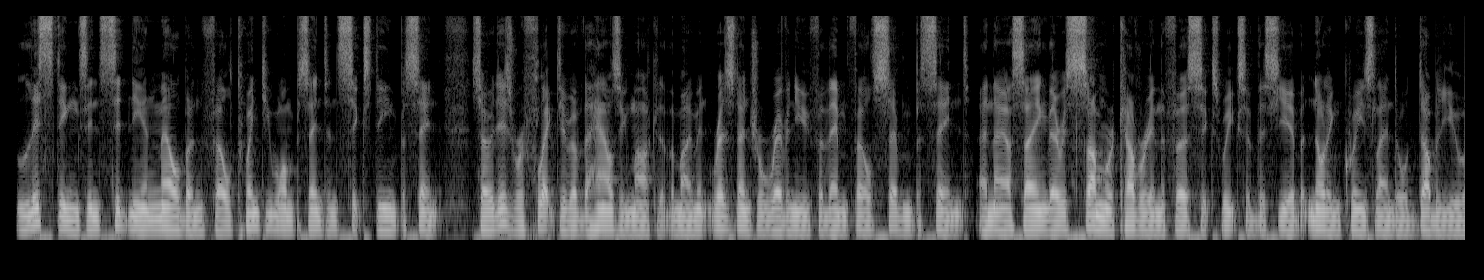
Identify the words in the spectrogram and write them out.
Listings in Sydney and Melbourne fell 21% and 16%. So it is reflective of the housing market at the moment. Residential revenue for them fell 7%. And they are saying there is some recovery in the first six weeks of this year but not in Queensland or WA.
